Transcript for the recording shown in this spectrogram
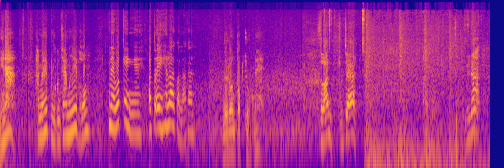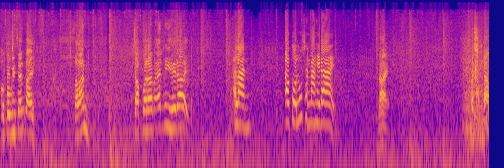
นี่นะทำไมไม่ปลดกุญแจมือให้ผม ไหนว่าเก่งไง เอาตัวเองให้รอดก่อนแล้วกัน เดี๋ยวโดนตบจุกแน่ สลันกุญแจนีน่าเอาตัววินเซนต์ไป สลัน จับมาดามแอดลี่ให้ได้ อลัน เอาตัวลูกฉันมาให้ได้ ได้ ไปคำดับ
